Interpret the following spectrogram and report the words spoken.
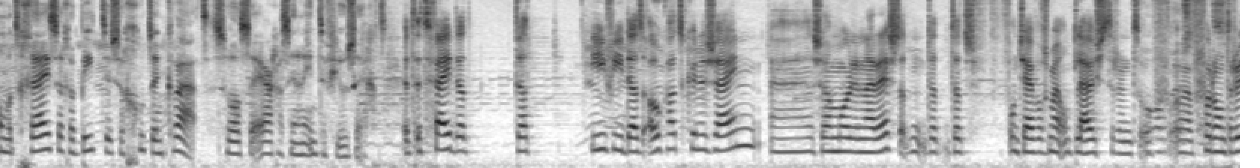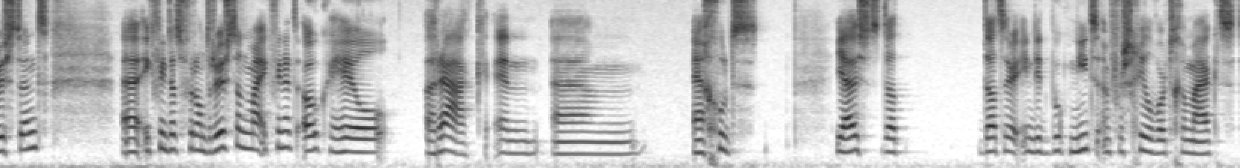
om het grijze gebied tussen goed en kwaad, zoals ze ergens in een interview zegt. Het, het feit dat, dat Evie dat ook had kunnen zijn, uh, zo'n moordenares, dat, dat, dat vond jij volgens mij ontluisterend of uh, verontrustend. Uh, ik vind dat verontrustend, maar ik vind het ook heel raak en, um, en goed. Juist dat, dat er in dit boek niet een verschil wordt gemaakt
